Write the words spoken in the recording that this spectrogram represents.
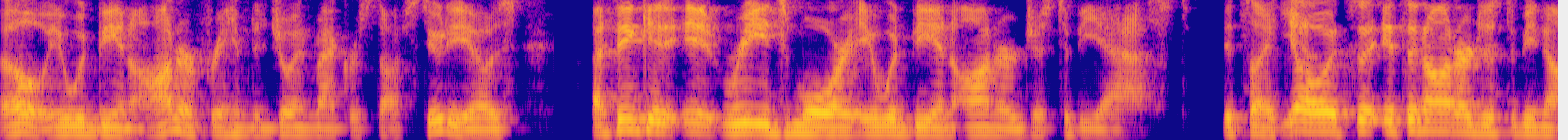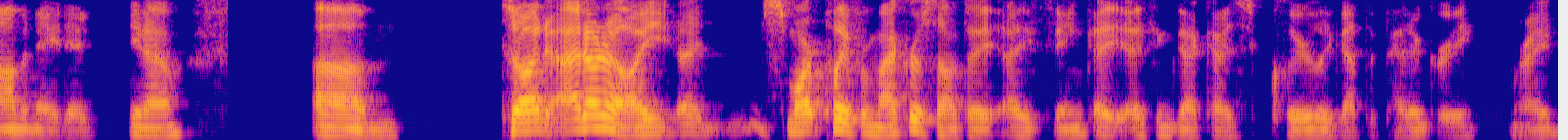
oh it would be an honor for him to join microsoft studios. I think it, it reads more it would be an honor just to be asked. It's like yeah. oh it's a, it's an honor just to be nominated you know? Um, So I, I don't know. I, I, smart play from Microsoft. I, I think. I, I, think that guy's clearly got the pedigree, right?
